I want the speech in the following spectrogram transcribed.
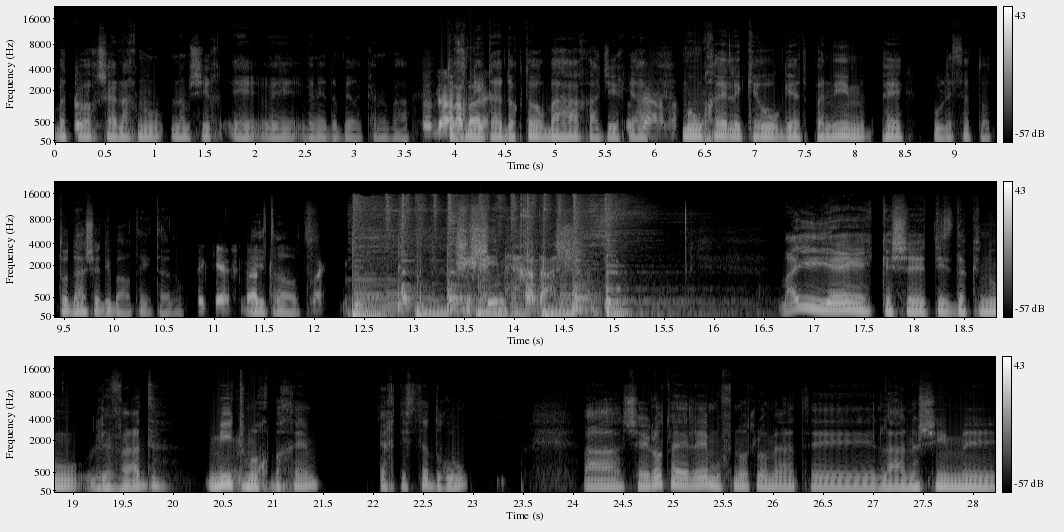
בטוח שאנחנו נמשיך ונדבר כאן בתוכנית. הדוקטור בהא חאג' יחיא, מומחה לקירורגיית פנים, פה ולסתות. תודה שדיברת איתנו. בכיף. להתראות. 60 החדש. מה יהיה כשתזדקנו לבד? מי יתמוך בכם? איך תסתדרו? השאלות האלה מופנות לא מעט אה, לאנשים אה,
